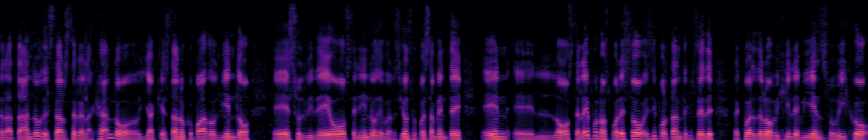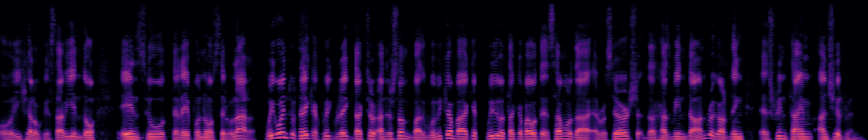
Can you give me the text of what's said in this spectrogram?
tratando de estarse relajando, ya que están ocupados viendo esos videos teniendo diversión supuestamente en los teléfonos. Por eso es importante que usted recuérdelo, vigile bien su hijo o hija lo que está viendo en su teléfono celular. We're going to take a quick break, Dr. Anderson, but when we come back, we will talk about some of the research that has been done regarding uh, screen time and children.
